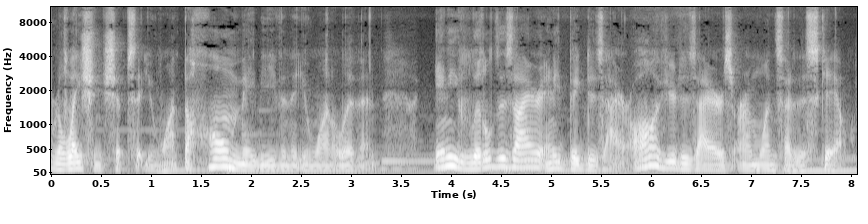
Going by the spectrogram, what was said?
relationships that you want, the home maybe even that you want to live in. Any little desire, any big desire, all of your desires are on one side of the scale.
